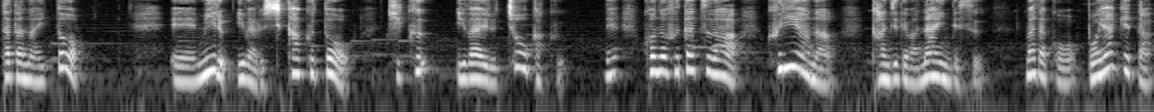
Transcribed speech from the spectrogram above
経たないと、えー、見るいわゆる視覚と聞くいわゆる聴覚ね、この2つはクリアな感じではないんです。まだこうぼやけた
